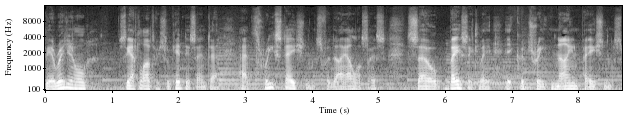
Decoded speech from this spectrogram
The original Seattle Artificial Kidney Center had three stations for dialysis, so basically it could treat nine patients.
